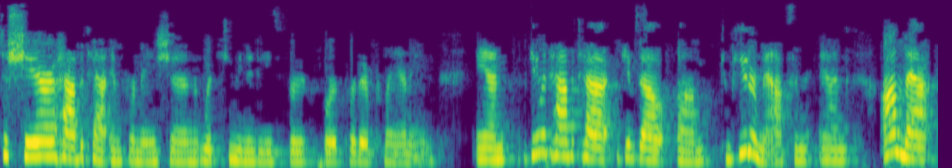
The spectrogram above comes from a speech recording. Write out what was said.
to share habitat information with communities for, for, for their planning. And Begin Habitat gives out um, computer maps, and, and on that,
